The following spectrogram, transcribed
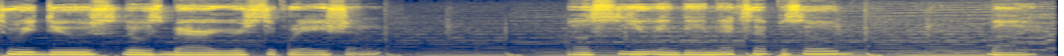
to reduce those barriers to creation. I'll see you in the next episode. Bye.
